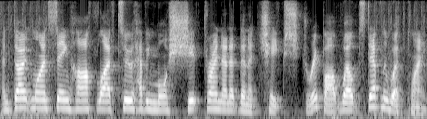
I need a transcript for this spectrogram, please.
and don't mind seeing Half-Life 2 having more shit thrown at it than a cheap stripper, well, it's definitely worth playing.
